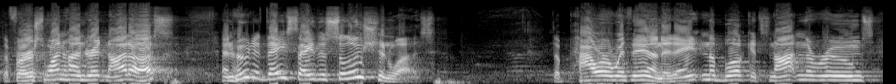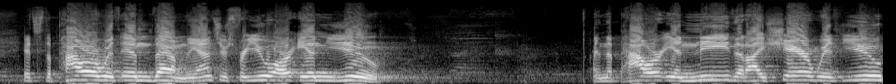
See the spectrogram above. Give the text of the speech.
The first 100, not us. And who did they say the solution was? The power within. It ain't in the book, it's not in the rooms, it's the power within them. The answers for you are in you. And the power in me that I share with you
